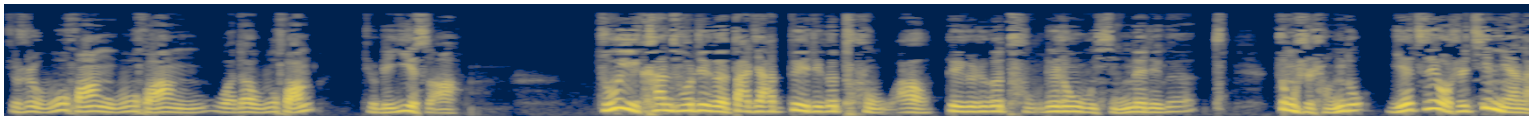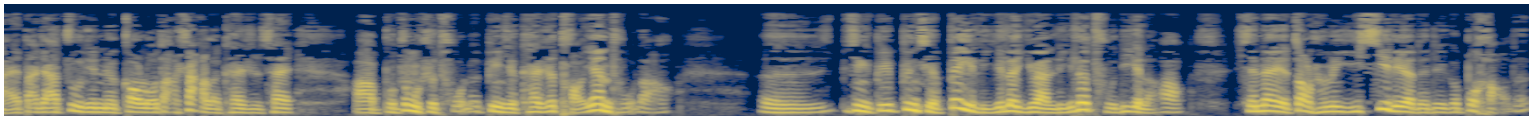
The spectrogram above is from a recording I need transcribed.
就是吾皇吾皇，我的吾皇，就这意思啊。足以看出这个大家对这个土啊，对这个土这种五行的这个 重视程度。也只有是近年来大家住进这高楼大厦了，开始才啊不重视土了，并且开始讨厌土了啊。呃，并并并且背离了、远离了土地了啊！现在也造成了一系列的这个不好的，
